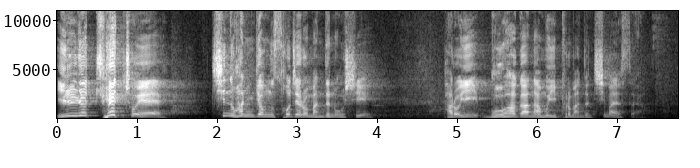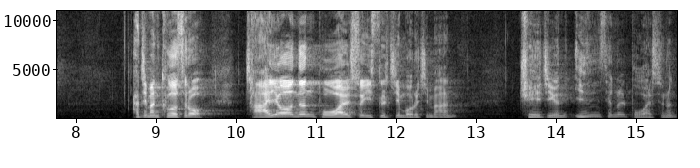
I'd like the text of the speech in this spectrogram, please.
인류 최초의 친환경 소재로 만든 옷이 바로 이 무화과 나무 잎으로 만든 치마였어요. 하지만 그것으로 자연은 보호할 수 있을지 모르지만 죄 지은 인생을 보호할 수는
